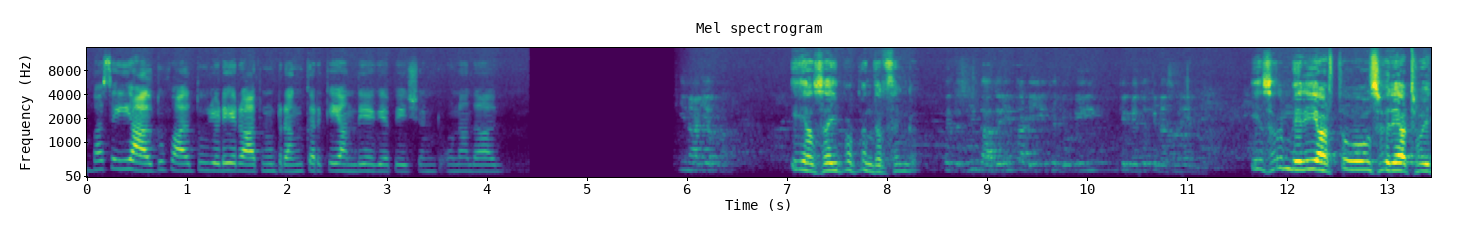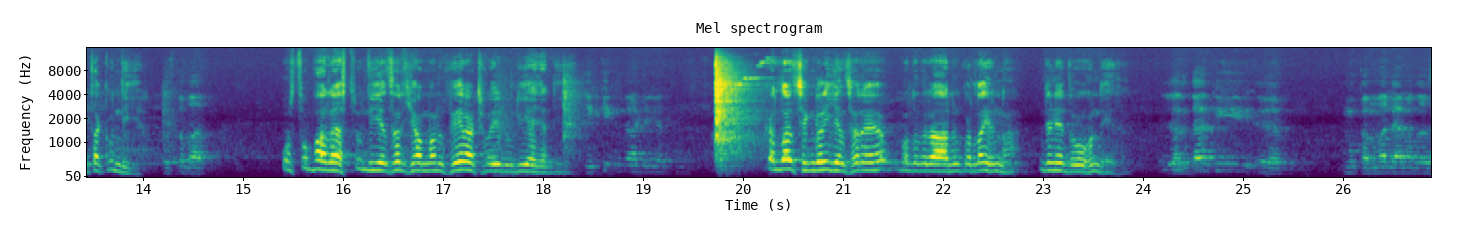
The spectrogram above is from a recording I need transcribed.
ਬਸ ਇਹ ਆਲਤੂ ਫਾਲਤੂ ਜਿਹੜੇ ਰਾਤ ਨੂੰ ਡਰੰਕ ਕਰਕੇ ਆਉਂਦੇ ਹੈਗੇ ਪੇਸ਼ੈਂਟ ਉਹਨਾਂ ਦਾ ਕੀ ਨਾਂ ਜੀ ਆਪਣਾ? ਇਹ ਐਸਆਈ ਭੁਪਿੰਦਰ ਸਿੰਘ। ਤੇ ਤੁਸੀਂ ਦੱਸਦੇ ਜੀ ਤੁਹਾਡੀ ਇੱਥੇ ਡਿਊਟੀ ਕਿੰਨੇ ਤੋਂ ਕਿੰਨਾ ਸਮਾਂ ਹੈਗੀ ਇਹ ਸਰ ਮੇਰੀ 8 ਤੋਂ ਸਵੇਰੇ 8 ਵਜੇ ਤੱਕ ਹੁੰਦੀ ਹੈ। ਬਾਅਦ ਉਸ ਤੋਂ ਬਾਅਦ ਰੈਸਟ ਹੁੰਦੀ ਹੈ ਸਰ ਸ਼ਾਮਾਂ ਨੂੰ ਫੇਰ 8 ਵਜੇ ਡਿਊਟੀ ਆ ਜਾਂਦੀ ਹੈ। ਇੱਕ ਇੱਕ ਗਾਰਡ ਇੱਥੇ? ਕੱਲਾ ਸਿੰਗਲ ਹੀ ਸਰ ਹੈ ਮਤਲਬ ਰਾਤ ਨੂੰ ਕੱਲਾ ਹੀ ਹੁੰਦਾ ਦਿਨੇ ਦੋ ਹੁੰਦੇ ਆ ਸਰ ਲੱਗਦਾ ਕਿ ਅਹ, ਮੁਕੰਮਲ ਹੈ ਮਤਲਬ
